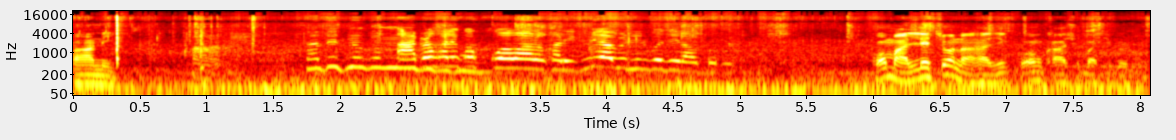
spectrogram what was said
પાણી આપણે ખાલી ખાલી હતો. કોમ છો ને હાજી? કોમ ખાશું પાછી પડ્યું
